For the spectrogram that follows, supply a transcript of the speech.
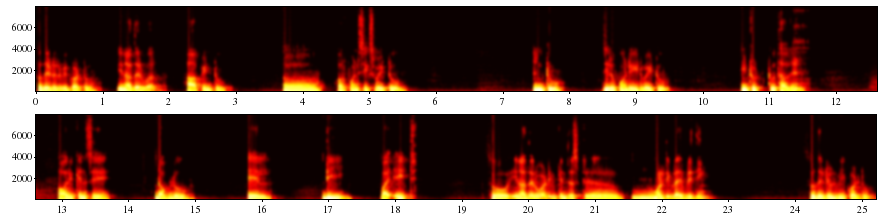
So that will be equal to in other word half into uh, 4.6 by 2 into 0.8 by 2 into 2000 or you can say w l d by 8 so in other word you can just uh, multiply everything. So that will be equal to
